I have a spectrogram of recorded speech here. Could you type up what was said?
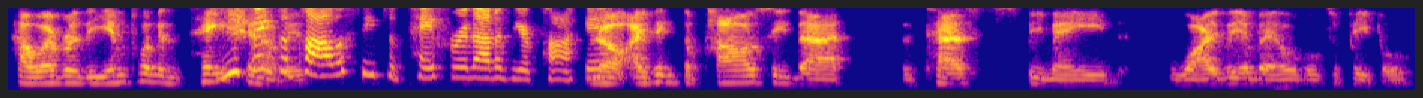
However, the implementation. You think of the it- policy to pay for it out of your pocket? No, I think the policy that the tests be made widely available to people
